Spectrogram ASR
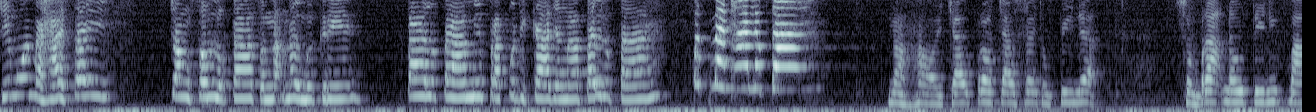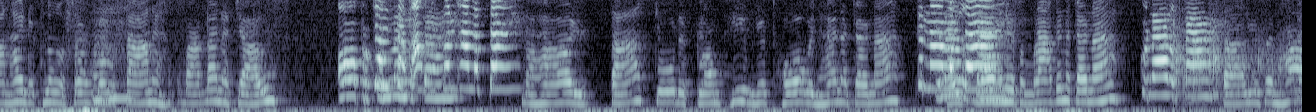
ជាមួយមហេសីចង់សុំលោកតាសំណាក់នៅមួយគ្រាតើលោកតាមានប្រពុតិការយ៉ាងណាទៅលោកតាបាត់មែនហើយលោកតាណាហើយចៅប្រុសចៅស្រីទាំងពីរនាក់សម្រាប់នៅទីនេះបានហើយនៅក្នុងអាស្រមរបស់លោកតានេះបានដែរណាចៅអូប្រចៅគុណសូណាស់មអលោកតារគុណហើយលោកតាណាហើយតាចូលទៅក្រំភីមនីធរវិញហើយណាចៅណាកណា លោកតាដល់គ្នាសម្រាប់ទេណាចៅណាគុណាលោកតាតាលឿនសិនហើយ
